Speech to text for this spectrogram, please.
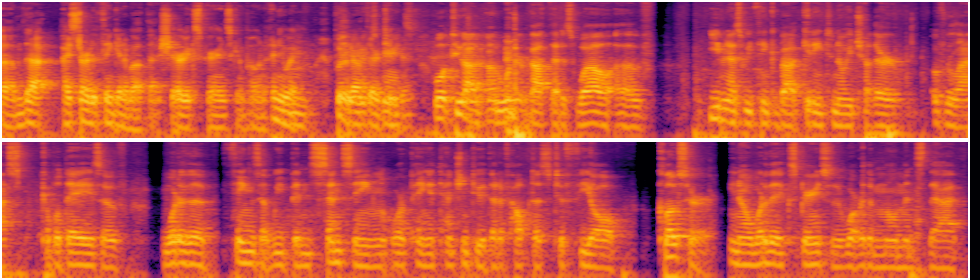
um, that I started thinking about that shared experience component. Anyway, put it out there too. Well, too, I, I wonder about that as well. Of even as we think about getting to know each other over the last couple days, of what are the things that we've been sensing or paying attention to that have helped us to feel closer? You know, what are the experiences? What were the moments that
